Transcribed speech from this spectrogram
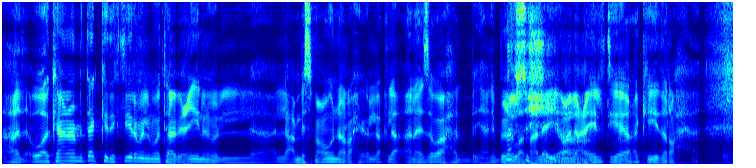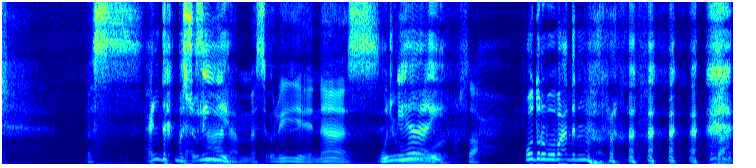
هذا وكان أنا متأكد كثير من المتابعين واللي عم بيسمعونا راح يقول لك لا أنا إذا واحد يعني بيغلط علي وعلى آه. عائلتي آه. أكيد راح بس عندك مسؤولية مسؤولية ناس والنهائي. جمهور. صح اضربه بعد المباراة. صح.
